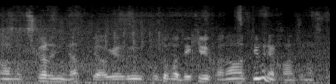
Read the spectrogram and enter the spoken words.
あの、力になってあげることができるかなっていうふうには感じました。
